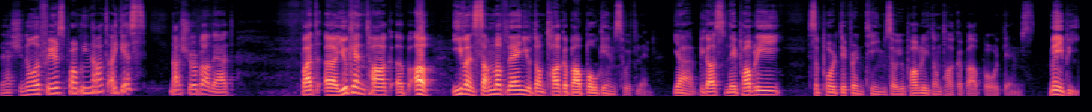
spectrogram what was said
national affairs. Probably not. I guess. Not sure about that. But uh, you can talk about. Oh, even some of them you don't talk about bowl games with them. Yeah, because they probably support different teams, so you probably don't talk about board games. Maybe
